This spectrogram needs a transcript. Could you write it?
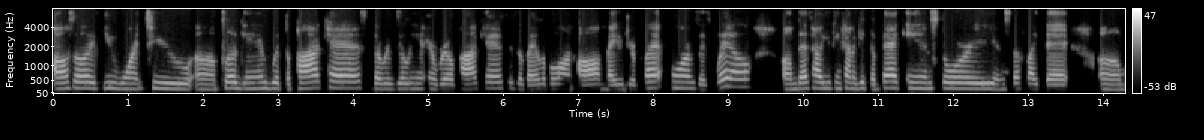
also, if you want to uh, plug in with the podcast, the Resilient and Real podcast is available on all major platforms as well. Um, that's how you can kind of get the back end story and stuff like that. Um,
